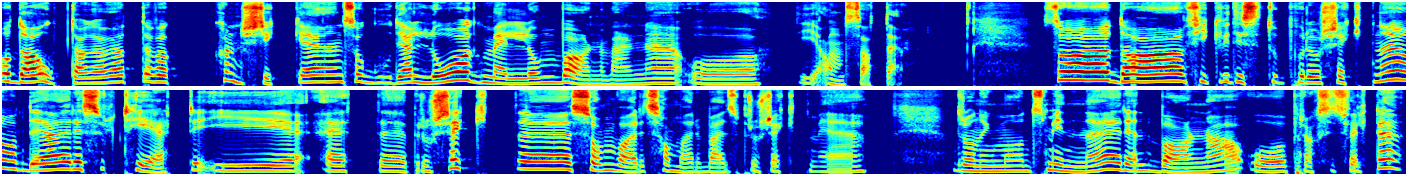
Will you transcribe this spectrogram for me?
Og da oppdaga vi at det var kanskje ikke en så god dialog mellom barnevernet og de ansatte. Så da fikk vi disse to prosjektene, og det resulterte i et eh, prosjekt eh, som var et samarbeidsprosjekt med Dronning Mauds Minne, Redd Barna og Praksisfeltet.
